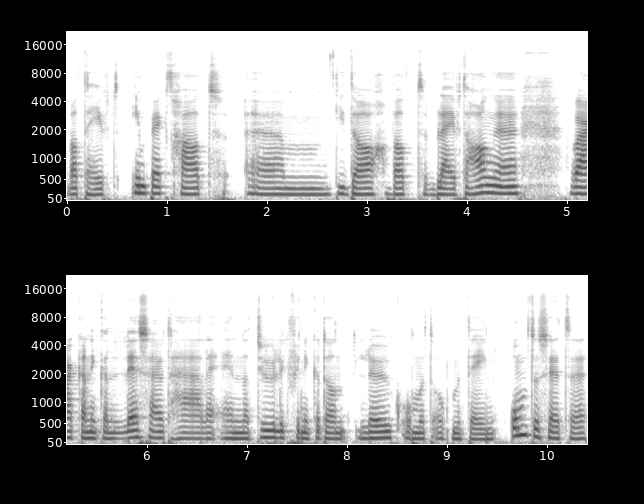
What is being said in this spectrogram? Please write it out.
wat heeft impact gehad die dag, wat blijft hangen, waar kan ik een les uit halen. En natuurlijk vind ik het dan leuk om het ook meteen om te zetten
